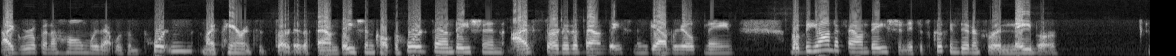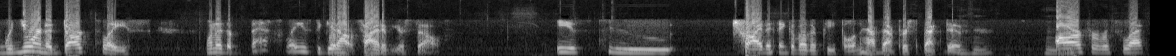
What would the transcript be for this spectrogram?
I grew up in a home where that was important. My parents had started a foundation called the Hord Foundation. I've started a foundation in Gabrielle's name. But beyond a foundation, if it's cooking dinner for a neighbor, when you are in a dark place, one of the best ways to get outside of yourself is to try to think of other people and have that perspective. Mm-hmm. R for reflect.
